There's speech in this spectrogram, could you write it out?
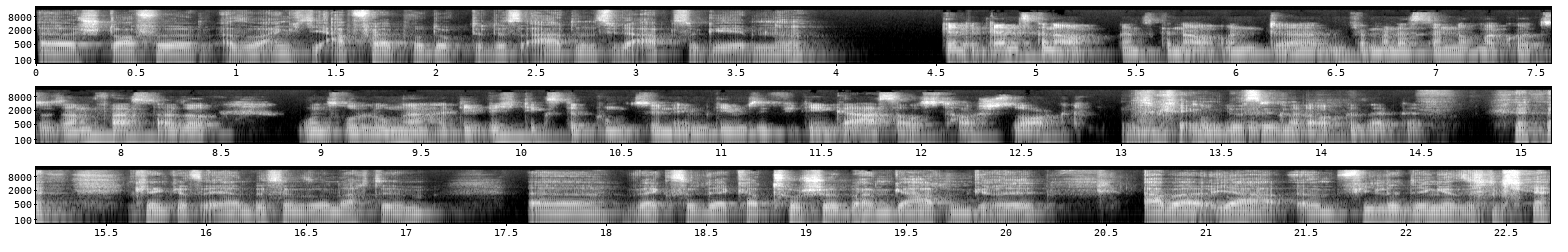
äh, Stoffe, also eigentlich die Abfallprodukte des Atmens wieder abzugeben, ne? Ganz genau, ganz genau. Und äh, wenn man das dann nochmal kurz zusammenfasst, also unsere Lunge hat die wichtigste Funktion, indem sie für den Gasaustausch sorgt. Das klingt so, ein bisschen, gerade auch gesagt hast. klingt jetzt eher ein bisschen so nach dem äh, Wechsel der Kartusche beim Gartengrill. Aber ja, ähm, viele Dinge sind ja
